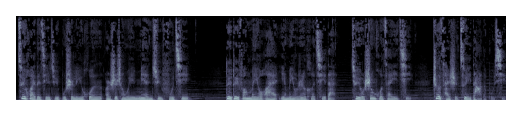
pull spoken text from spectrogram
最坏的结局不是离婚，而是成为面具夫妻，对对方没有爱，也没有任何期待，却又生活在一起。”这才是最大的不幸。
